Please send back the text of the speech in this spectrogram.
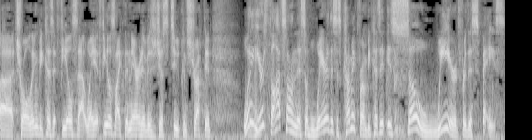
uh, trolling because it feels that way. It feels like the narrative is just too constructed. What are mm-hmm. your thoughts on this of where this is coming from? Because it is so weird for this space.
